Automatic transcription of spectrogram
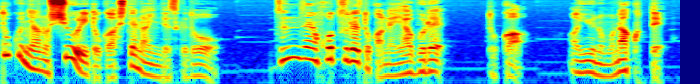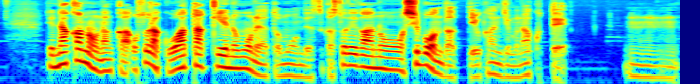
特にあの、修理とかしてないんですけど、全然ほつれとかね、破れとか、ああいうのもなくて、で、中のなんかおそらく綿系のものやと思うんですが、それがあの、しぼんだっていう感じもなくて、うん、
